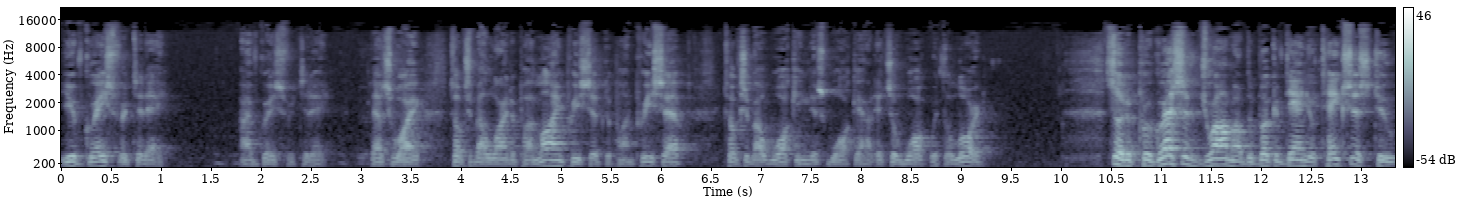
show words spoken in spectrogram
You have grace for today. I have grace for today. That's why it talks about line upon line, precept upon precept. Talks about walking this walk out. It's a walk with the Lord. So the progressive drama of the book of Daniel takes us to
